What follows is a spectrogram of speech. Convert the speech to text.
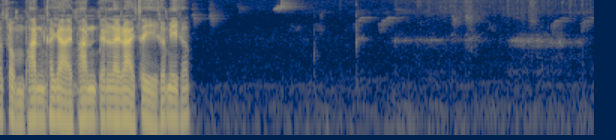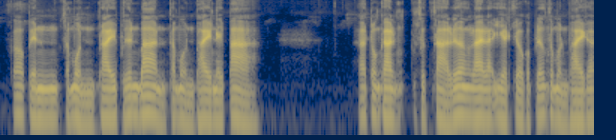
ผสมพันธุ์ขยายพันธุ์เป็นหลาย ๆ สีก็มีครับ ก็เป็นสมุนไพรพื้นบ้าน สมุนไพรในป่า ถ้าต้องการศึกษาเรื่องรายละเอียดเกี่ยวกับเรื่องสมุนไพรก็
